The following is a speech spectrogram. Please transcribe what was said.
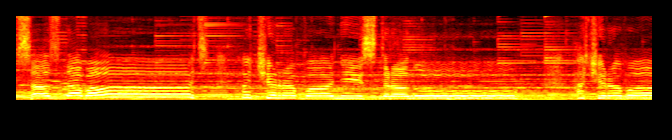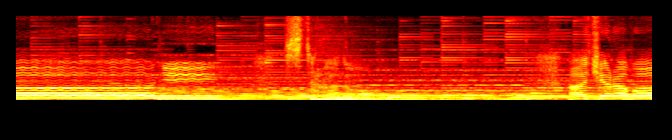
создавать очарование страну, очарование страну, очарование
